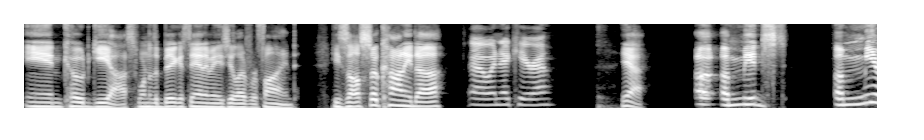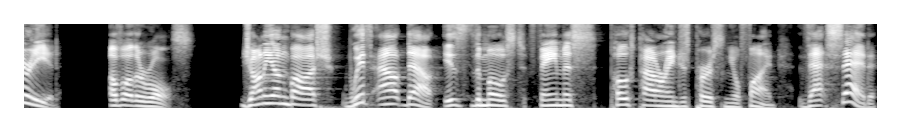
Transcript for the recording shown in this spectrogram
in Code Geass, one of the biggest animes you'll ever find. He's also Kaneda, Oh, and Akira. Yeah. Uh, amidst a myriad of other roles. Johnny Yong Bosch, without doubt, is the most famous post Power Rangers person you'll find. That said,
